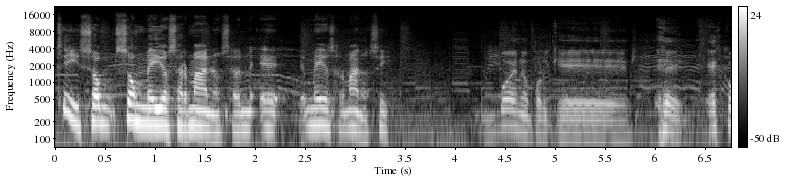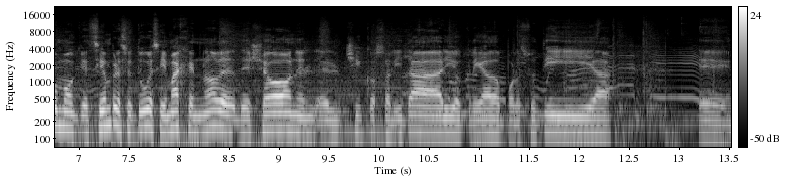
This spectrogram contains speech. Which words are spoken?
Sí, son, son medios hermanos, eh, medios hermanos, sí. Bueno, porque eh, es como que siempre se tuvo esa imagen, ¿no? De, John, el, chico solitario, criado por su tía. Eh,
